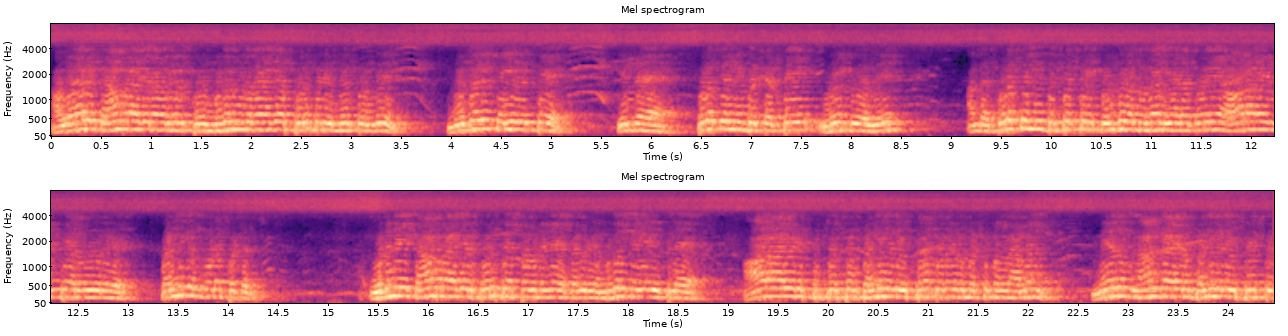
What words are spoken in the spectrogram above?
அவ்வாறு காமராஜர் அவர்கள் பொ- முதல் முதலாக பொறுப்பினை மேற்கொண்டு முதல் கையெழுத்து இந்த குலக்கல்வி திட்டத்தை இயக்குவது அந்த குலக்கல்வி திட்டத்தை கொண்டு வந்ததால் ஏறக்குறைய ஆறாயிரத்தி அறுநூறு பள்ளிகள் மூடப்பட்டது. உடனே காமராஜர் பொறுப்பேற்ற உடனே தன்னுடைய முதல் கையெழுத்தில் ஆறாயிரத்தி சொச்சம் பள்ளிகளை திறப்பதோடு மட்டுமல்லாமல் மேலும் நான்காயிரம் பள்ளிகளை சேர்த்து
